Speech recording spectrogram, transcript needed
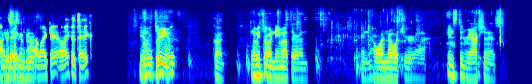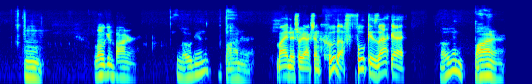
Hot guess he's gonna be. I like it. I like the take. Yeah, Let me but throw- anyway, go ahead. Let me throw a name out there and and I want to know what your uh, instant reaction is. Logan Bonner. Logan Bonner. My initial reaction: Who the fuck is that guy? Logan Bonner.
